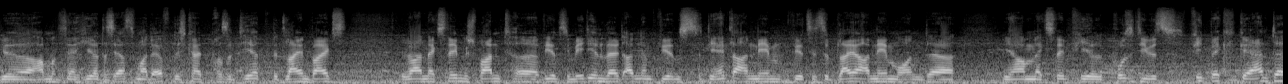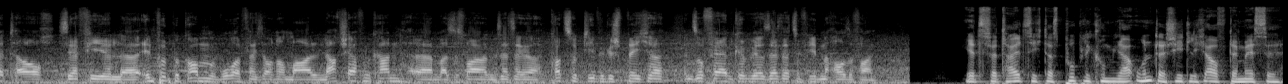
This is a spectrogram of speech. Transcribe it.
Wir haben uns ja hier das erste Mal der Öffentlichkeit präsentiert mit Lion Bikes. Wir waren extrem gespannt, äh, wie uns die Medienwelt annimmt, wie uns die Händler annehmen, wie uns die Supplier annehmen und äh, wir haben extrem viel positives Feedback geerntet, auch sehr viel äh, Input bekommen, wo man vielleicht auch nochmal nachschärfen kann. Ähm, also es waren sehr, sehr konstruktive Gespräche. Insofern können wir sehr, sehr zufrieden nach Hause fahren. Jetzt verteilt sich das Publikum ja unterschiedlich auf der Messe.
